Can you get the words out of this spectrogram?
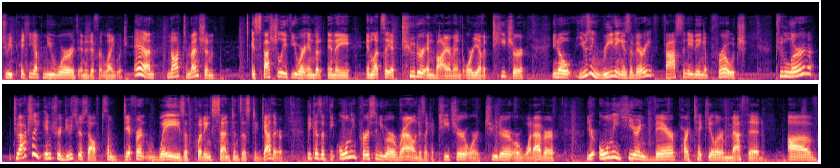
to be picking up new words in a different language. And not to mention, especially if you are in the in a in let's say a tutor environment or you have a teacher, you know, using reading is a very fascinating approach to learn to actually introduce yourself to some different ways of putting sentences together. Because if the only person you are around is like a teacher or a tutor or whatever, you're only hearing their particular method of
